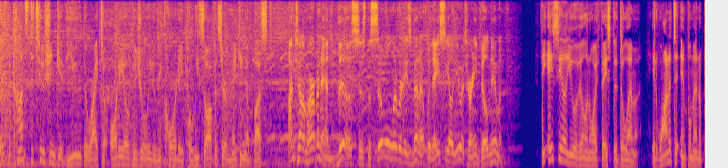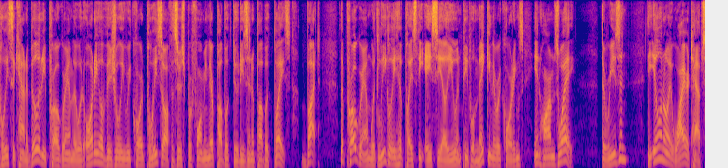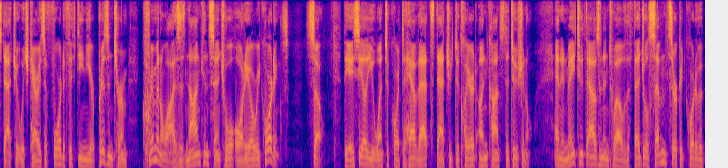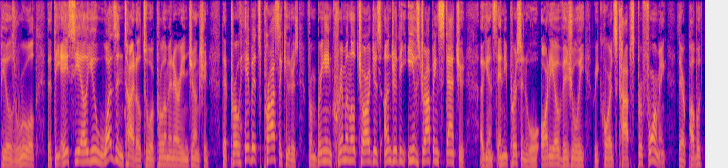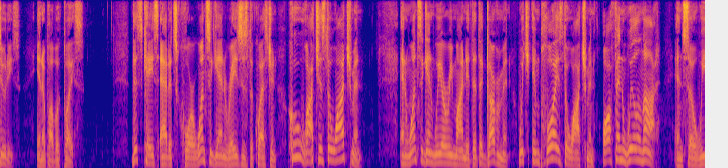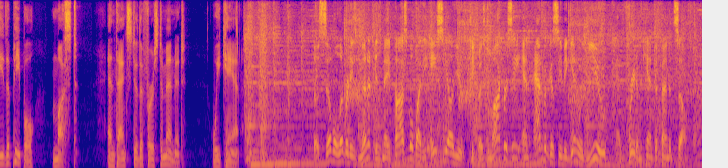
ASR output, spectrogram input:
Does the Constitution give you the right to audio visually record a police officer making a bust? I'm Tom Hartmann, and this is the Civil Liberties Minute with ACLU attorney Bill Newman. The ACLU of Illinois faced a dilemma. It wanted to implement a police accountability program that would audio visually record police officers performing their public duties in a public place. But the program would legally have placed the ACLU and people making the recordings in harm's way. The reason? The Illinois wiretap statute, which carries a 4 to 15 year prison term, criminalizes non consensual audio recordings. So, the ACLU went to court to have that statute declared unconstitutional. And in May 2012, the federal Seventh Circuit Court of Appeals ruled that the ACLU was entitled to a preliminary injunction that prohibits prosecutors from bringing criminal charges under the eavesdropping statute against any person who audio visually records cops performing their public duties in a public place. This case at its core once again raises the question, who watches the watchman? And once again, we are reminded that the government, which employs the watchman, often will not. And so we, the people, must. And thanks to the First Amendment, we can. The Civil Liberties Minute is made possible by the ACLU because democracy and advocacy begin with you, and freedom can't defend itself.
